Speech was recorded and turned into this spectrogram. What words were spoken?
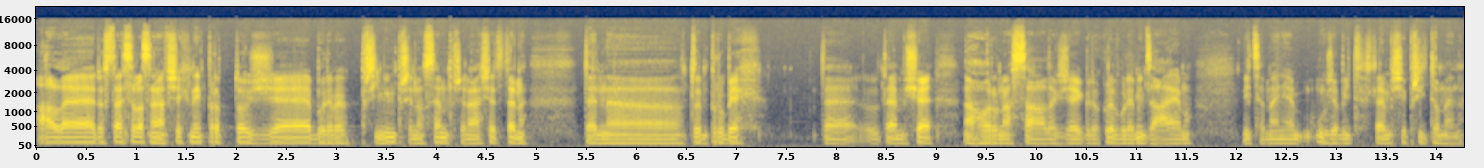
ale dostane se vlastně na všechny, protože budeme přímým přenosem přenášet ten, ten, eh, ten průběh té, té mše nahoru na sál, takže kdokoliv bude mít zájem, víceméně může být té mši přítomen.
